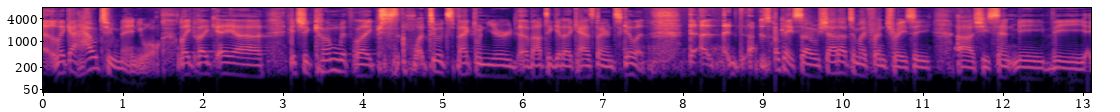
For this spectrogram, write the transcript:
uh, like a how-to manual. Like like a uh, it should come with like what to expect when you're about to get a cast iron skillet. Uh, uh okay, so shout out to my friend Tracy. Uh, she sent me the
